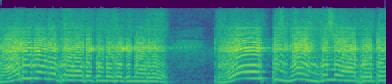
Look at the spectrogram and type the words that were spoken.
கடுமையாக போராடிக் கொண்டிருக்கிறார்கள். போட்டினா இல்லையா போட்டி.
